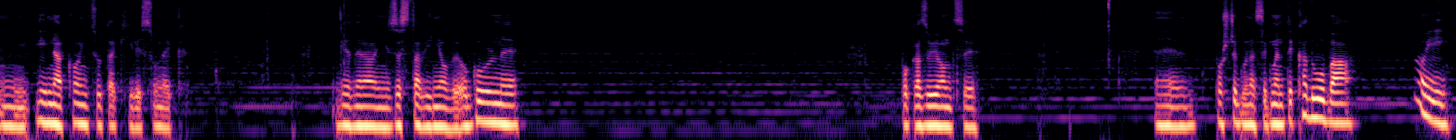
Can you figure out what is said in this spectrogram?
Mm, I na końcu taki rysunek generalnie zestawieniowy, ogólny. Pokazujący e, poszczególne segmenty kadłuba, no i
